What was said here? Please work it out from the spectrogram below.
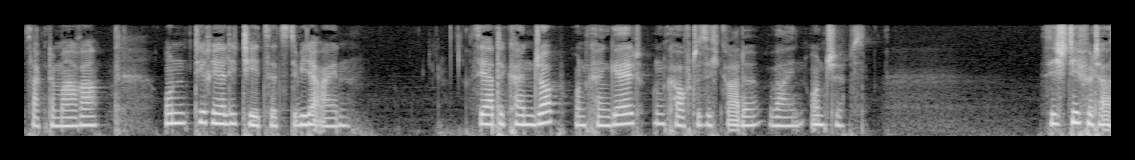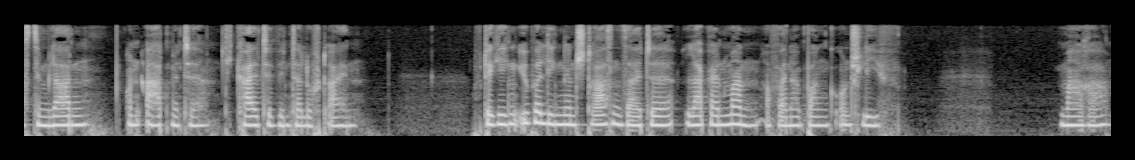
sagte Mara, und die Realität setzte wieder ein. Sie hatte keinen Job und kein Geld und kaufte sich gerade Wein und Chips. Sie stiefelte aus dem Laden und atmete die kalte Winterluft ein. Auf der gegenüberliegenden Straßenseite lag ein Mann auf einer Bank und schlief. Mara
